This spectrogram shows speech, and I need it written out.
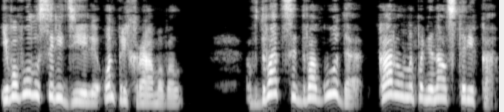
Его волосы редели, он прихрамывал. В 22 года Карл напоминал старика.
